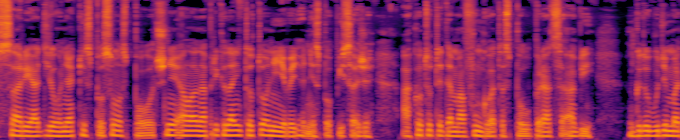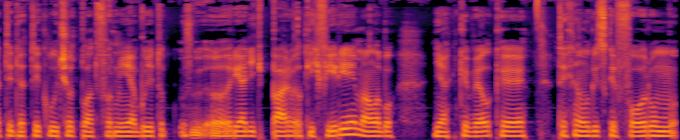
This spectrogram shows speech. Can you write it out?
sa riadilo nejakým spôsobom spoločne, ale napríklad ani toto oni nevedia dnes popísať, že ako to teda má fungovať tá spolupráca, aby kto bude mať teda tie kľúče od platformy a bude to riadiť pár veľkých firiem alebo nejaké veľké technologické fórum,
